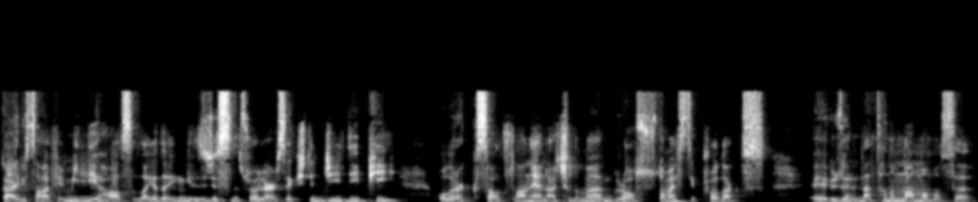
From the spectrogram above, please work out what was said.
gayri safi milli hasıla ya da İngilizcesini söylersek işte GDP olarak kısaltılan yani açılımı Gross Domestic Products e, üzerinden tanımlanmaması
